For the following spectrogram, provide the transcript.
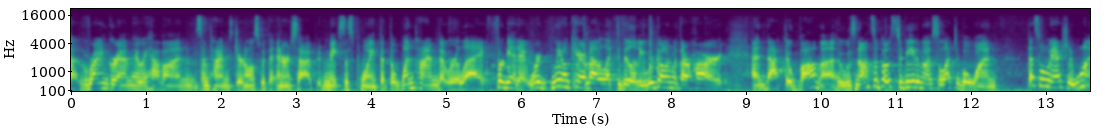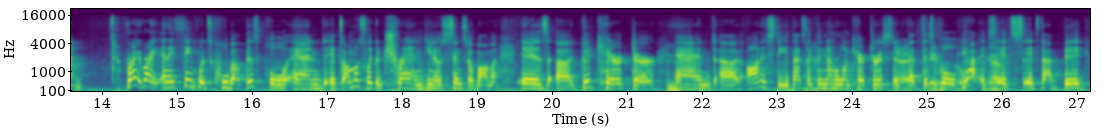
uh, Ryan Grim, who we have on sometimes, journalist with The Intercept, makes this point that the one time that we're like, forget it, we're, we don't care about electability, we're going with our heart, and backed Obama, who was not supposed to be the most electable one, that's when we actually won. Right, right. And I think what's cool about this poll, and it's almost like a trend, you know, since Obama, is uh, good character and uh, honesty. That's like the number one characteristic Yeah, that this poll. favorability, Yeah, it's yeah. it's it's that big,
